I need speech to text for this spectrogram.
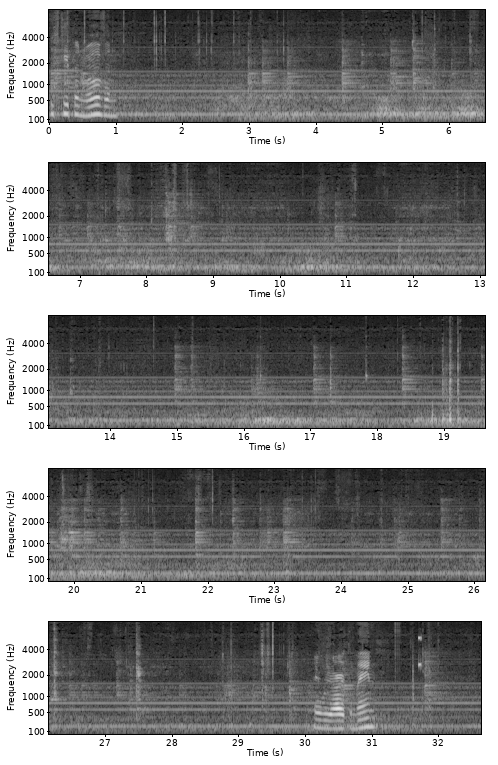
Just keep it moving. Here we are at the main.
